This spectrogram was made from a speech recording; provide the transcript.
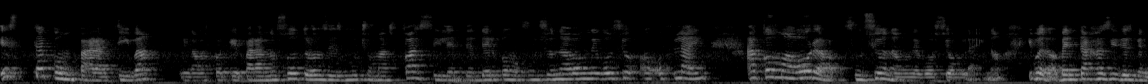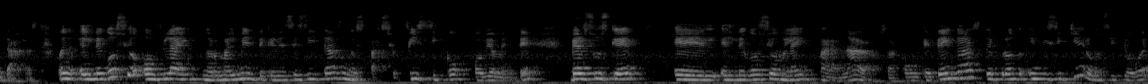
esta comparativa digamos, porque para nosotros es mucho más fácil entender cómo funcionaba un negocio offline a cómo ahora funciona un negocio online, ¿no? Y bueno, ventajas y desventajas. Bueno, el negocio offline normalmente que necesitas un espacio físico, obviamente, versus que el, el negocio online para nada, o sea, con que tengas de pronto, y ni siquiera un sitio web,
